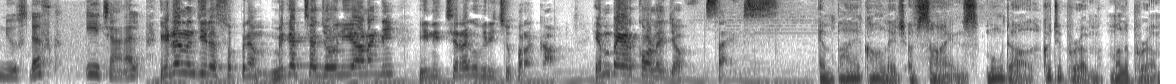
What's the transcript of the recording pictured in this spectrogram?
ന്യൂസ് ഡെസ്ക് ഈ ചാനൽ. ഇടനെഞ്ചിലെ സ്വപ്നം മികച്ച ജോലിയാണെങ്കിൽ ഇനി ചിറകു വിരിച്ചു പറക്കാം. Empire College of Science Empire College of Science Moondal, Kuttippuram Malappuram.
